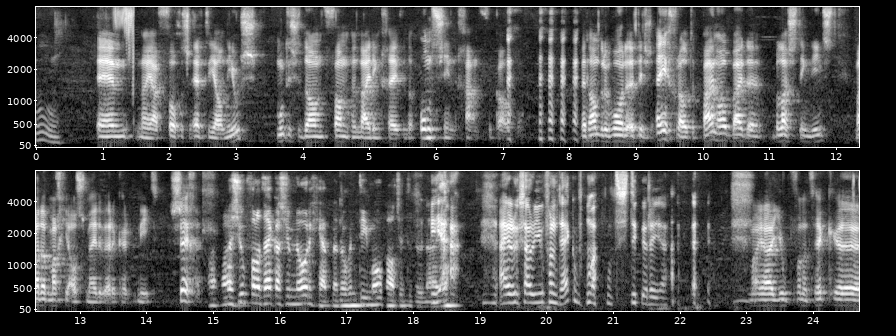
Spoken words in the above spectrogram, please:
Oeh. En nou ja, volgens RTL Nieuws moeten ze dan van hun leidinggevende onzin gaan verkopen. Met andere woorden, het is één grote puinhoop bij de Belastingdienst, maar dat mag je als medewerker niet zeggen. Maar is Joep van het Hek als je hem nodig hebt met nog een T-Mobile te doen? Nou, Ja. Eigenlijk zou Joep van het Hek op hem af moeten sturen, ja. Maar ja, Joep van het Hek, eh,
